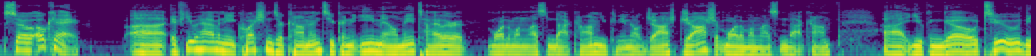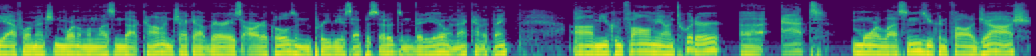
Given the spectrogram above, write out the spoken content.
so okay uh, if you have any questions or comments, you can email me, Tyler at morethanonelesson.com. You can email Josh, Josh at morethanonelesson.com. Uh, you can go to the aforementioned morethanonelesson.com and check out various articles and previous episodes and video and that kind of thing. Um, you can follow me on Twitter uh, at more lessons. You can follow Josh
